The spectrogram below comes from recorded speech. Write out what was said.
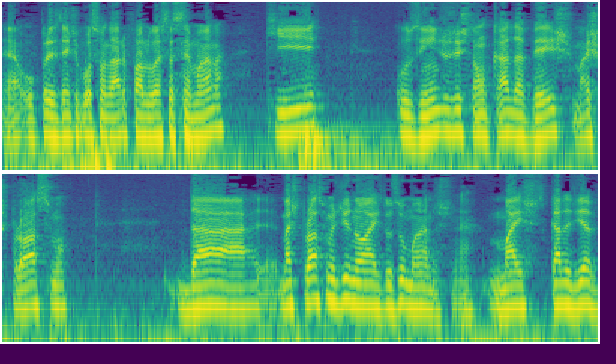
é, o presidente Bolsonaro falou essa semana que os índios estão cada vez mais próximo da mais próximo de nós, dos humanos, né? Mas cada dia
